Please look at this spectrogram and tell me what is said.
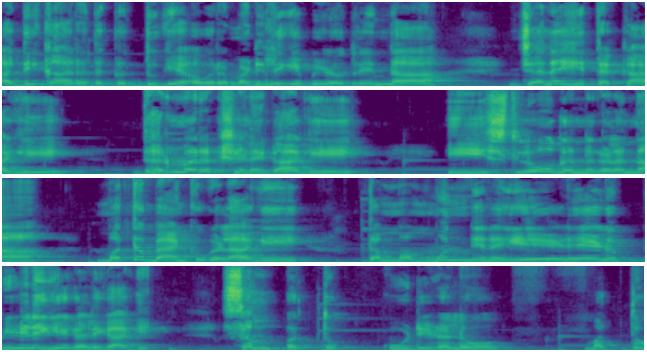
ಅಧಿಕಾರದ ಗದ್ದುಗೆ ಅವರ ಮಡಿಲಿಗೆ ಬೀಳೋದ್ರಿಂದ ಜನಹಿತಕ್ಕಾಗಿ, ಧರ್ಮ ರಕ್ಷಣೆಗಾಗಿ ಈ ಸ್ಲೋಗನ್ಗಳನ್ನು ಮತ ಬ್ಯಾಂಕುಗಳಾಗಿ ತಮ್ಮ ಮುಂದಿನ ಏಳೇಳು ಪೀಳಿಗೆಗಳಿಗಾಗಿ ಸಂಪತ್ತು ಕೂಡಿಡಲು ಮತ್ತು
